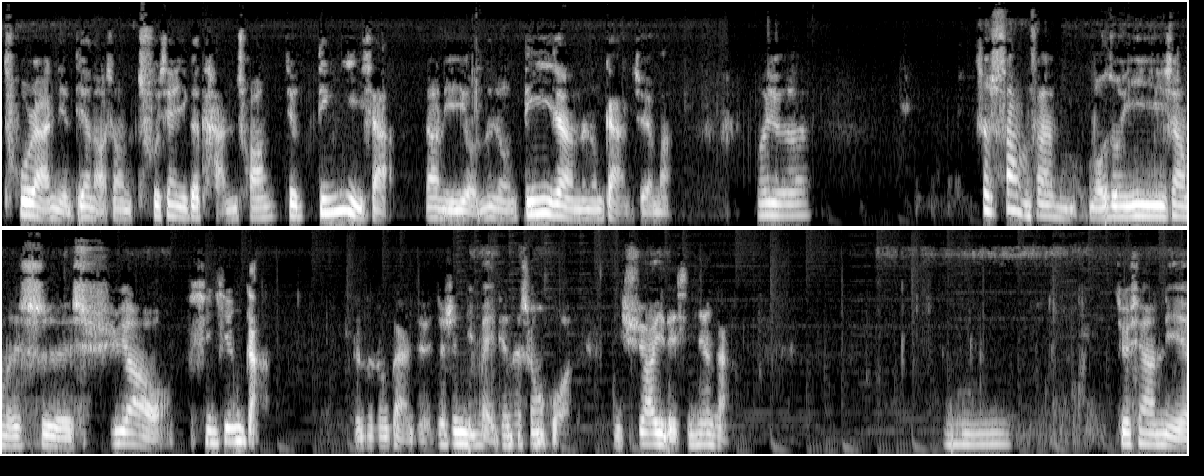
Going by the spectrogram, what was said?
突然你电脑上出现一个弹窗，就叮一下，让你有那种叮一下的那种感觉嘛。我觉得这算不算某种意义上的是需要新鲜感的那种感觉？就是你每天的生活，你需要一点新鲜感。嗯，就像你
